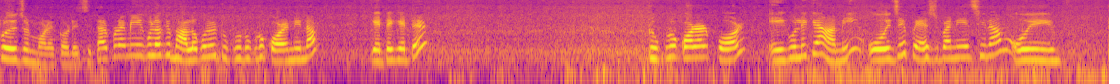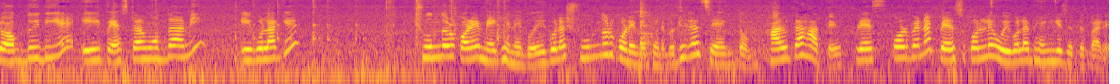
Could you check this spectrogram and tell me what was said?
প্রয়োজন মনে করেছি। তারপর আমি এগুলোকে ভালো করে টুকরো টুকরো করে নিলাম, কেটে কেটে। টুকরো করার পর এইগুলিকে আমি ওই যে পেস্ট বানিয়েছিলাম, ওই টক দই দিয়ে এই পেস্টটার মধ্যে আমি এগুলাকে সুন্দর করে মেখে নেব। এগুলা সুন্দর করে মেখে নেব, ঠিক আছে? একদম। হালকা হাতে। প্রেস করবে না, প্রেস করলে ওইগুলা ভেঙে যেতে পারে।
